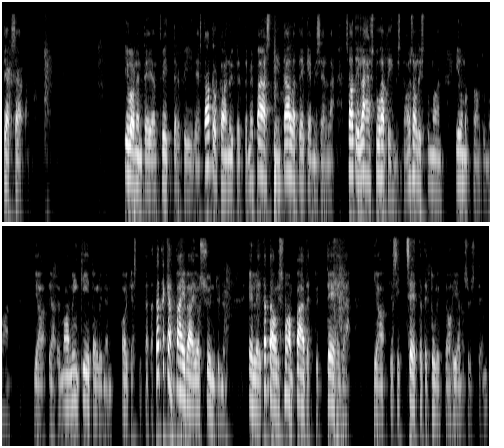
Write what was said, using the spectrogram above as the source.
tiedätkö, iloinen teidän Twitter-fiideistä. Ajatelkaa nyt, että me päästiin tällä tekemisellä, saatiin lähes tuhat ihmistä osallistumaan, ilmoittautumaan, ja, ja mä oon niin kiitollinen oikeasti tätä. Tätäkään päivää ei ole syntynyt, ellei tätä olisi vaan päätetty tehdä, ja, ja sitten se, että te tulitte, on hieno systeemi.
